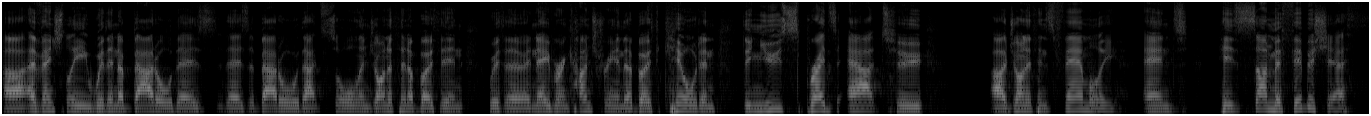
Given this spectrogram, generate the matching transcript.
uh, eventually, within a battle, there's, there's a battle that Saul and Jonathan are both in with a neighboring country, and they're both killed. And the news spreads out to uh, Jonathan's family. And his son Mephibosheth,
